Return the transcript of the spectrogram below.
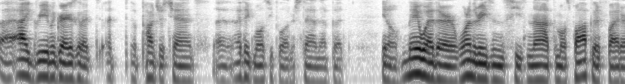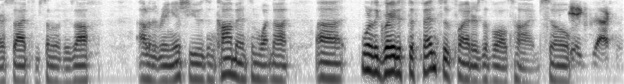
oh, I agree McGregor's got a, a, a puncher's chance. I think most people understand that, but you know, Mayweather, one of the reasons he's not the most popular fighter, aside from some of his off out of the ring issues and comments and whatnot, uh, one of the greatest defensive fighters of all time. So exactly,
